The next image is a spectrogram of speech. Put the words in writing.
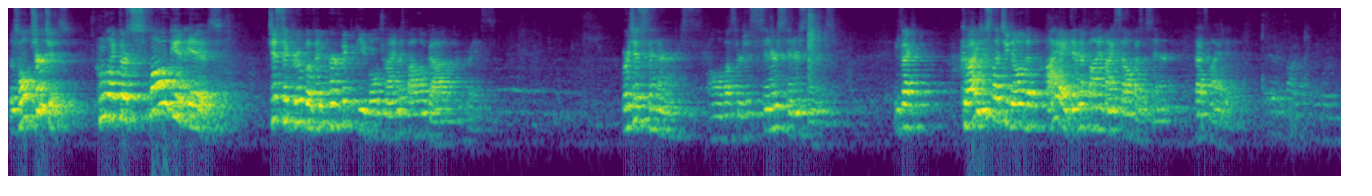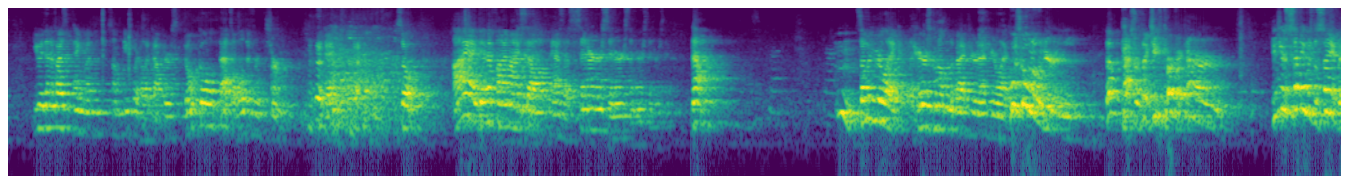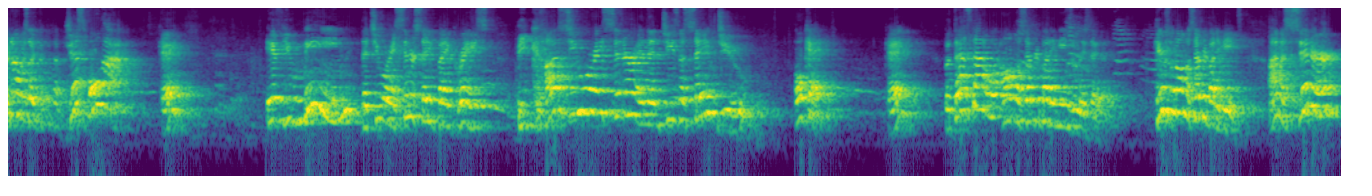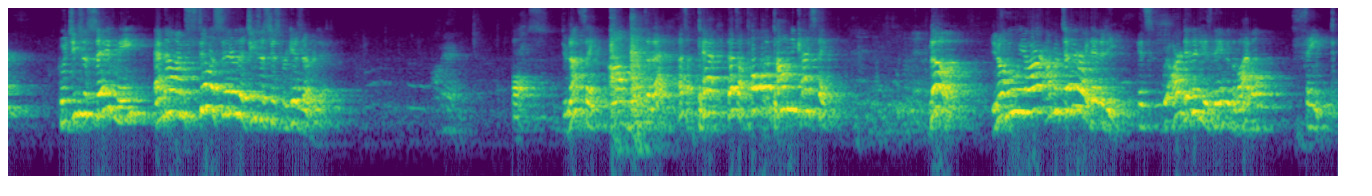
There's whole churches who, like, their slogan is just a group of imperfect people trying to follow God through grace. We're just sinners. All of us are just sinners, sinners, sinners. In fact, could I just let you know that I identify myself as a sinner? That's my identity. You identify as a penguin. Some people are helicopters. Don't go, that's a whole different sermon. Okay? so, I identify myself as a sinner, sinner, sinner, sinner, sinner. Now, hmm, some of you are like, the hair's going up in the back of your neck, and you're like, what's going on here? The pastor thinks he's perfect. He just said he was the same, but now he's like, just hold on. Okay? If you mean that you are a sinner saved by grace because you were a sinner and then Jesus saved you, okay. Okay? But that's not what almost everybody means when they say that. Here's what almost everybody means I'm a sinner who Jesus saved me, and now I'm still a sinner that Jesus just forgives every day. Amen. False. Do not say amen to that. That's a pat, that's a pulpit pounding kind of statement. No. You know who we are? I'm going to tell you our identity. It's our identity is named in the Bible saint.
